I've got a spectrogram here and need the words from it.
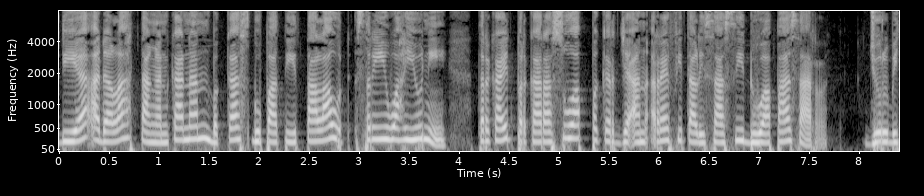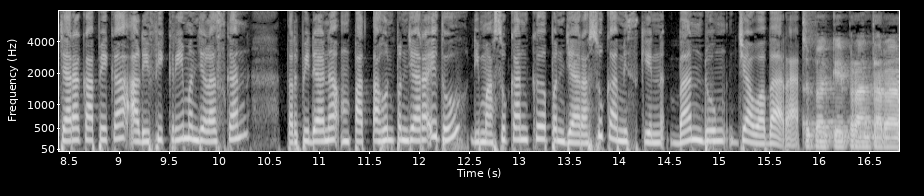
Dia adalah tangan kanan bekas Bupati Talaut Sri Wahyuni terkait perkara suap pekerjaan revitalisasi dua pasar. Juru bicara KPK Ali Fikri menjelaskan terpidana empat tahun penjara itu dimasukkan ke penjara Sukamiskin, Bandung, Jawa Barat. Sebagai perantara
